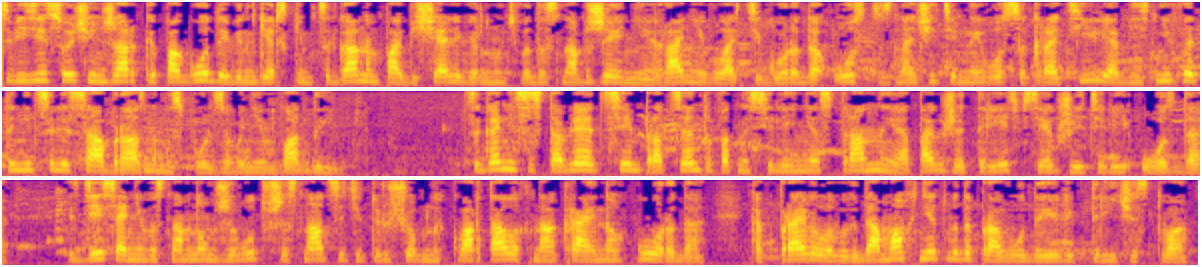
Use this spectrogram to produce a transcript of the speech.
связи с очень жаркой погодой венгерским цыганам пообещали вернуть водоснабжение. Ранее власти города Ост значительно его сократили, объяснив это нецелесообразным использованием воды. Цыгане составляют 7% от населения страны, а также треть всех жителей Озда. Здесь они в основном живут в 16 трущобных кварталах на окраинах города. Как правило, в их домах нет водопровода и электричества.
